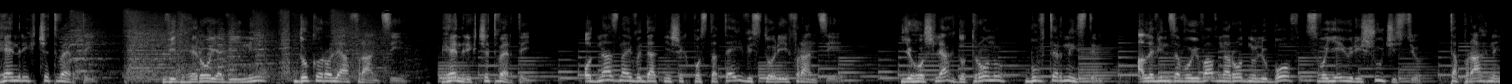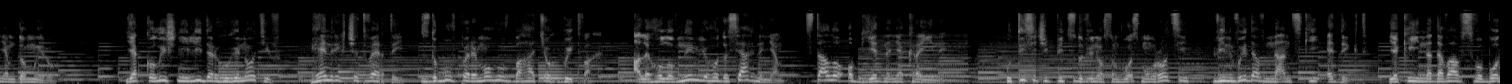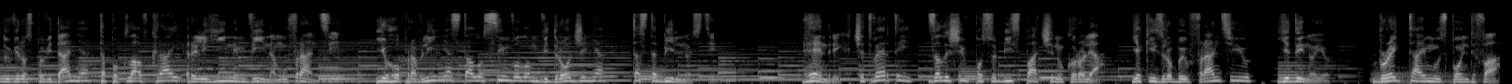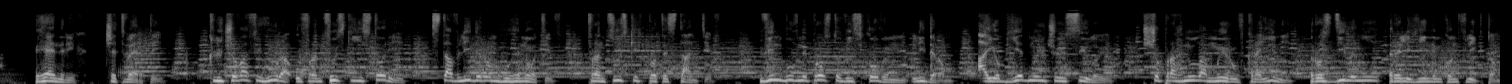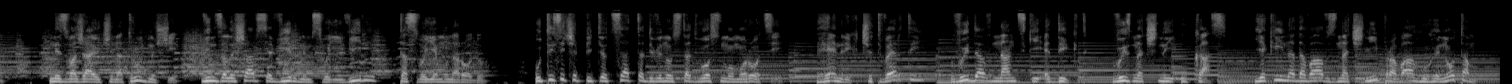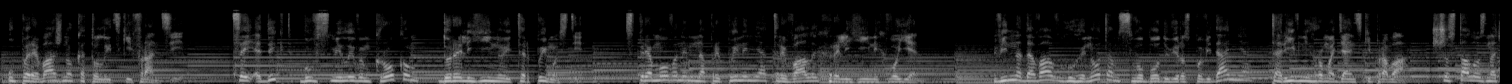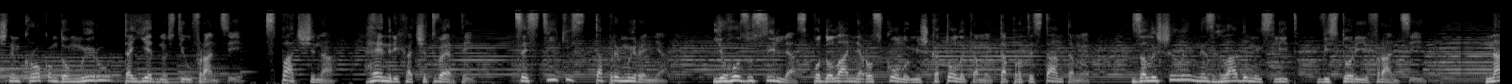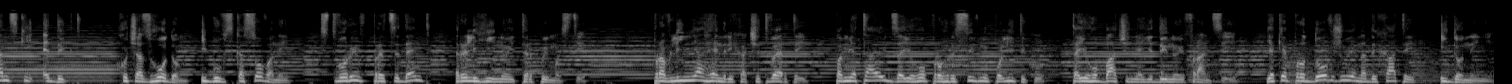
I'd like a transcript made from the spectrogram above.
Генріх IV. Від героя війни до короля Франції. Генріх IV одна з найвидатніших постатей в історії Франції. Його шлях до трону був тернистим, але він завоював народну любов своєю рішучістю та прагненням до миру. Як колишній лідер гугенотів, Генріх IV здобув перемогу в багатьох битвах, але головним його досягненням стало об'єднання країни. У 1598 році він видав Нанський едикт, який надавав свободу віросповідання та поклав край релігійним війнам у Франції. Його правління стало символом відродження та стабільності. Генріх IV залишив по собі спадщину короля, який зробив Францію єдиною. Брейктаймус Пойнтфа. Генріх IV. Ключова фігура у французькій історії став лідером гугенотів, французьких протестантів. Він був не просто військовим лідером, а й об'єднуючою силою, що прагнула миру в країні, розділеній релігійним конфліктом. Незважаючи на труднощі, він залишався вірним своїй вірі та своєму народу. У 1598 році Генріх IV видав Нанський едикт, визначний указ, який надавав значні права гугенотам у переважно католицькій Франції. Цей едикт був сміливим кроком до релігійної терпимості, спрямованим на припинення тривалих релігійних воєн. Він надавав гугенотам свободу віросповідання та рівні громадянські права, що стало значним кроком до миру та єдності у Франції. Спадщина Генріха IV – це стійкість та примирення. Його зусилля з подолання розколу між католиками та протестантами залишили незгладимий слід в історії Франції. Нанський едикт, хоча згодом і був скасований, створив прецедент релігійної терпимості. Правління Генріха IV пам'ятають за його прогресивну політику та його бачення єдиної Франції, яке продовжує надихати і донині.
